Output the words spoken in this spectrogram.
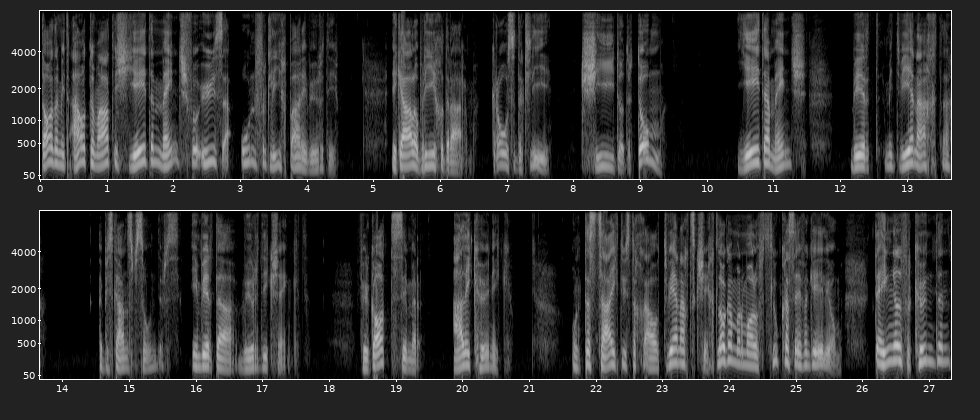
damit automatisch jedem Mensch von uns eine unvergleichbare Würde. Egal ob reich oder arm, groß oder klein, gescheit oder dumm. Jeder Mensch wird mit Weihnachten etwas ganz Besonderes. Ihm wird eine Würde geschenkt. Für Gott sind wir alle König. Und das zeigt uns doch auch die Weihnachtsgeschichte. Schauen wir mal auf das Lukas-Evangelium. Die Engel verkünden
